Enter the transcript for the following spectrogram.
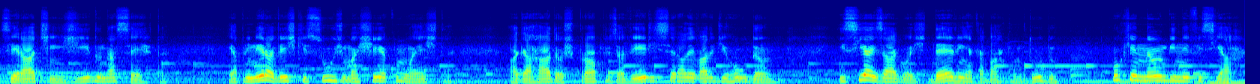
será atingido na certa. É a primeira vez que surge uma cheia como esta. Agarrado aos próprios haveres, será levado de roldão e se as águas devem acabar com tudo, por que não beneficiar?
